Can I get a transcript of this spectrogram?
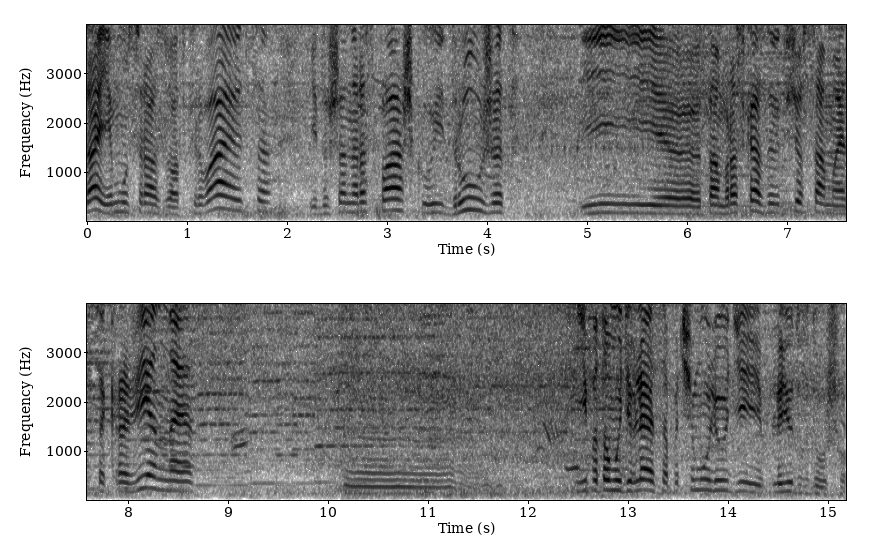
да, ему сразу открываются, и душа на распашку, и дружат, и э, там рассказывают все самое сокровенное. И потом удивляются, почему люди плюют в душу.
